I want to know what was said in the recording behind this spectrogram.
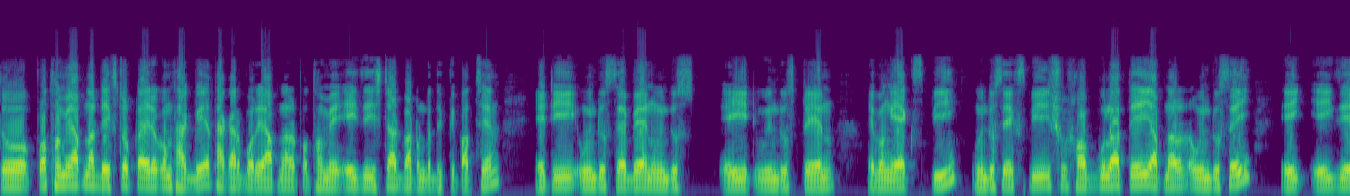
তো প্রথমে আপনার ডেস্কটপটা এরকম থাকবে। থাকার পরে আপনারা প্রথমে এই যে স্টার্ট বাটনটা দেখতে পাচ্ছেন, এটি Windows seven Windows eight Windows ten এবং এক্সপি উইন্ডোজ এক্সপি সবগুলাতেই আপনার উইন্ডোজেই এই এই যে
